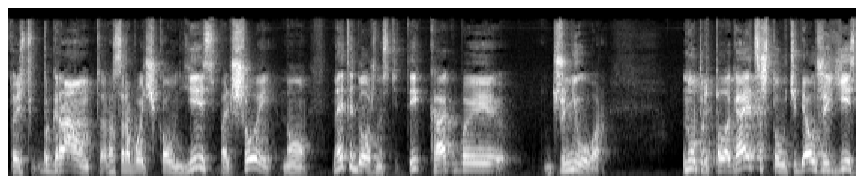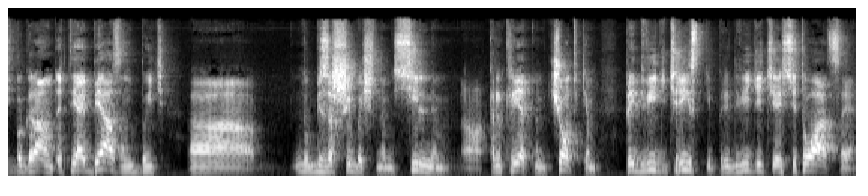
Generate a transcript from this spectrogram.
то есть бэкграунд разработчика, он есть большой, но на этой должности ты как бы джуниор. Но предполагается, что у тебя уже есть бэкграунд, и ты обязан быть э, ну, безошибочным, сильным, э, конкретным, четким, предвидеть риски, предвидеть ситуации.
